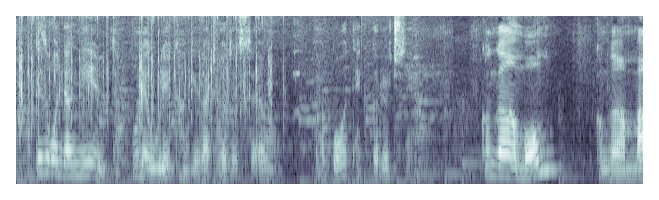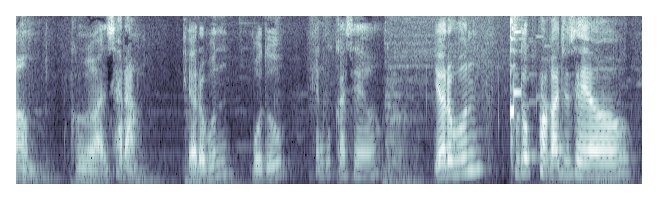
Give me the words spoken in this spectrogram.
박혜성 원장님 덕분에 우리의 관계가 좋아졌어요. 라고 댓글을 주세요. 건강한 몸, 건강한 마음, 건강한 사랑. 여러분 모두 행복하세요. 여러분 구독 박아주세요.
